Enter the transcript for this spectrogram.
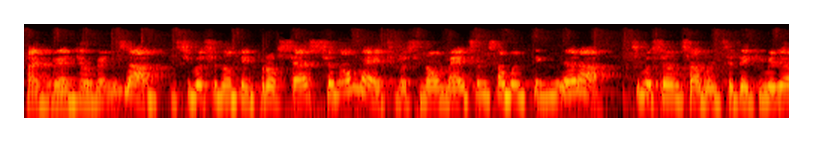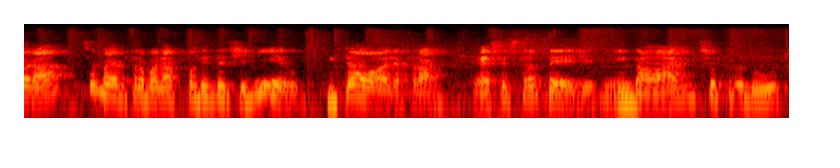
tá grande e organizado. E se você não tem processo, você não mede. Se você não mede, você não sabe onde tem que melhorar. Se você não sabe onde você tem que melhorar, você vai trabalhar por tentativa e erro. Então, olha para essa estratégia. Embalagem do seu produto,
